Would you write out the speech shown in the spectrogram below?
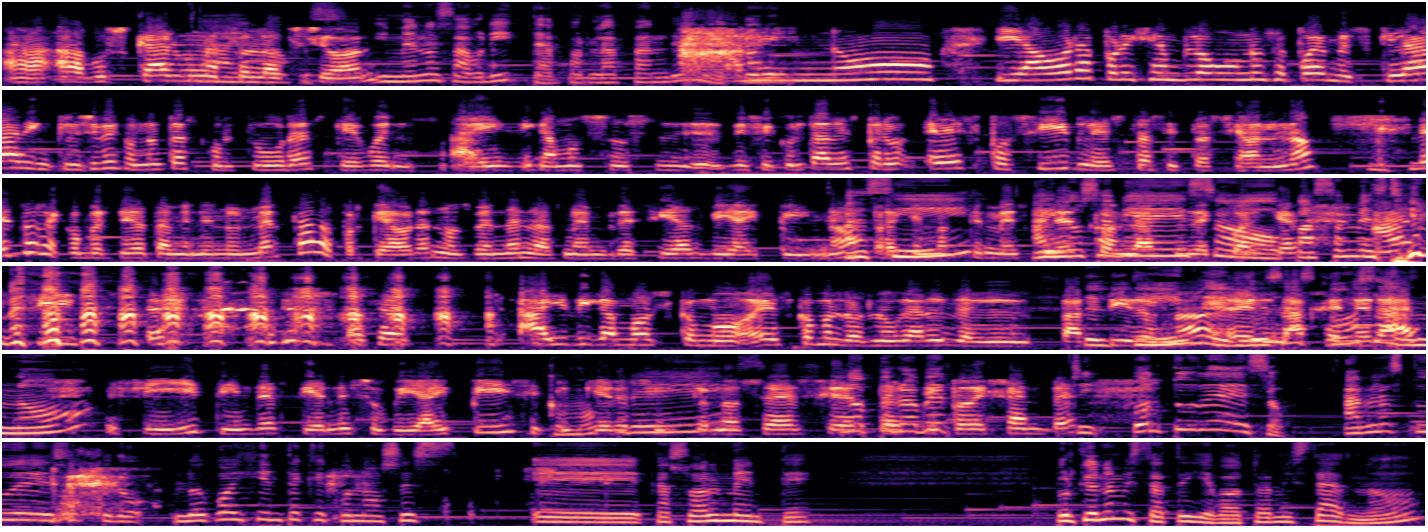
a, buscar una sola pues, opción. y menos ahorita, por la pandemia. Ay, no. Y ahora, por ejemplo, uno se puede mezclar, inclusive con otras culturas, que bueno, hay, digamos, sus eh, dificultades, pero es posible esta situación, ¿no? Esto se ha convertido también en un mercado, porque ahora nos venden las membresías VIP, ¿no? ¿Ah, Para que no te mezcles Ay, no sabía con las eso. de cualquier... Pásame ah, sí. o sea, hay, digamos, como, es como los lugares del partido, ¿no? En la general. ¿no? Sí, Tinder tiene su VIP si tú quieres conocer cierto tipo de gente. Sí, pon tú de eso, hablas tú de eso, pero luego hay gente que conoces eh, casualmente, porque una amistad te lleva a otra amistad, ¿no?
